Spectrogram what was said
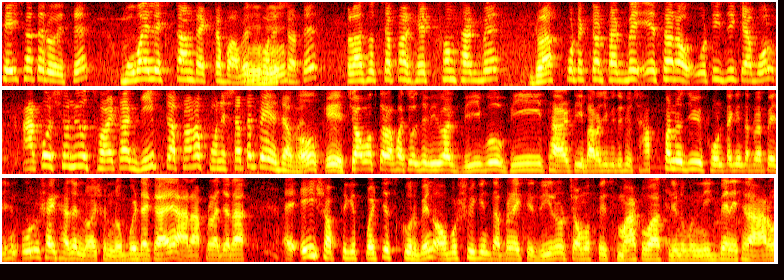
সেই সাথে রয়েছে মোবাইল স্ট্যান্ড একটা পাবেন ফোনের সাথে। প্লাস হচ্ছে আপনার হেডফোন থাকবে গ্লাস প্রোটেক্টর থাকবে, এছাড়াও ওটিজি কেবল আকর্ষণীয় ছয়টা গিফট আপনারা ফোনের সাথে পেয়ে যাবেন। ওকে চমৎকার অফার চলছে ভিউয়ার্স ভিভো ভি থার্টি বারো জিবি দুশো ছাপ্পান্ন জিবি ফোনটা কিন্তু আপনারা পেয়ে যাচ্ছেন উনষাট হাজার নয়শো নব্বই টাকায়। আর আপনারা যারা এই সব থেকে পারচেস করবেন, অবশ্যই কিন্তু আপনারা একটি রিরোর চমৎকার স্মার্ট ওয়াচ লিনোভো নিকবেন এছাড়া আরও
